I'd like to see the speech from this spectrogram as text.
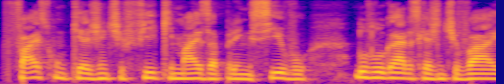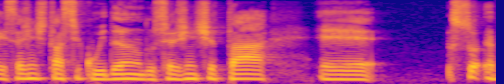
faz com que a gente fique mais apreensivo nos lugares que a gente vai, se a gente está se cuidando, se a gente está é, so, é,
